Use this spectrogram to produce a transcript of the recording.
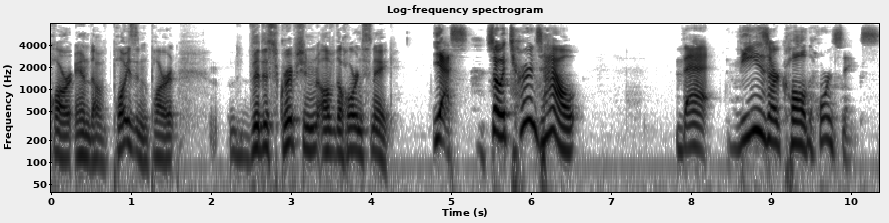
part and the poison part, the description of the horned snake. yes, so it turns out that these are called horn snakes,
